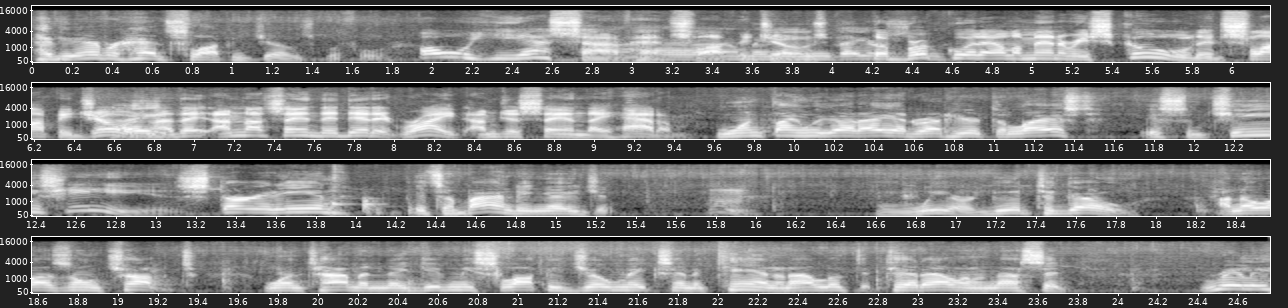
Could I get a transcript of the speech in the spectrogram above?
have you ever had sloppy joes before? Oh, yes, I've had I sloppy mean, joes. The some- Brookwood Elementary School did sloppy joes. Hey. Now, they, I'm not saying they did it right. I'm just saying they had them. One thing we got to add right here at the last is some cheese. Cheese. stir it in. It's a binding agent. Hmm. And we are good to go. I know I was on Chopped one time and they give me sloppy Joe mix in a can, and I looked at Ted Allen and I said, Really?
